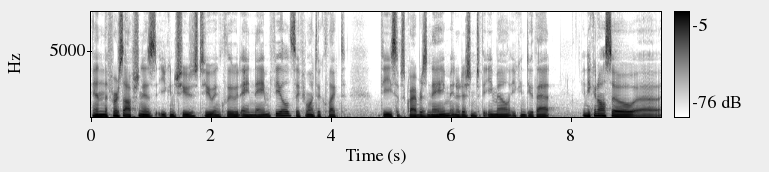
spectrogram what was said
And the first option is you can choose to include a name field. So if you want to collect the subscriber's name in addition to the email, you can do that. And you can also uh,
